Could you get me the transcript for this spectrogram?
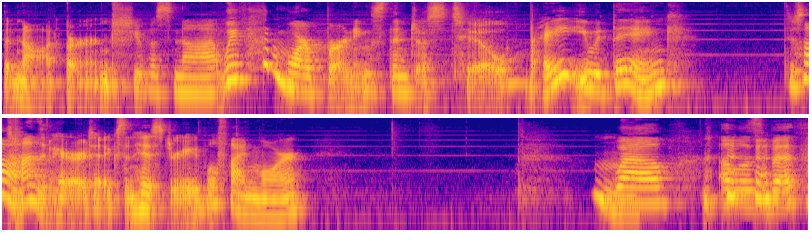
but not burned. She was not. We've had more burnings than just two. Right? You would think. There's huh. tons of heretics in history. We'll find more. Hmm. Well, Elizabeth.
